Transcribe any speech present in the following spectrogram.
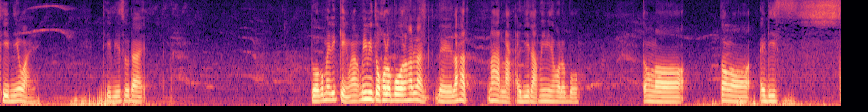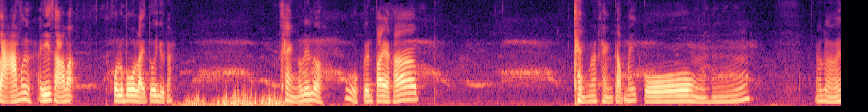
ทีมนี้ไหว ทีมนี้สู้ได้ ตัวก็ไม่ได้เก่งมาก ไม่มีตัวโคโลโบนะครับเดี๋ยวรหัสรหัสหลักไอดีหลักไม่มีโคโลโบ ต้องรอต้องรอไอดีสามเออไอดีสามอะโคโลโบหลายตัวอยู่นะ แข่งกันเลยเหรอโอ้เกินไปอะครับ แข่งมาแข่งกลับไม่โกงหืมเอาเลย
